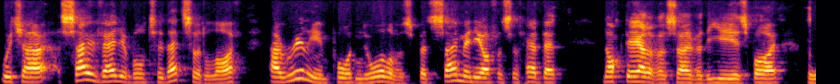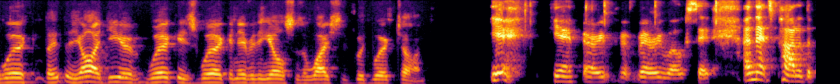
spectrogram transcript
which are so valuable to that sort of life are really important to all of us. But so many of us have had that knocked out of us over the years by the work, the, the idea of work is work and everything else is a waste of good work time. Yeah, yeah, very, very well said. And that's part of the,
